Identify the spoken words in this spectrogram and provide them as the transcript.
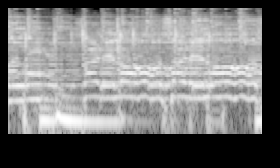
મને. સડેલો સડેલો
